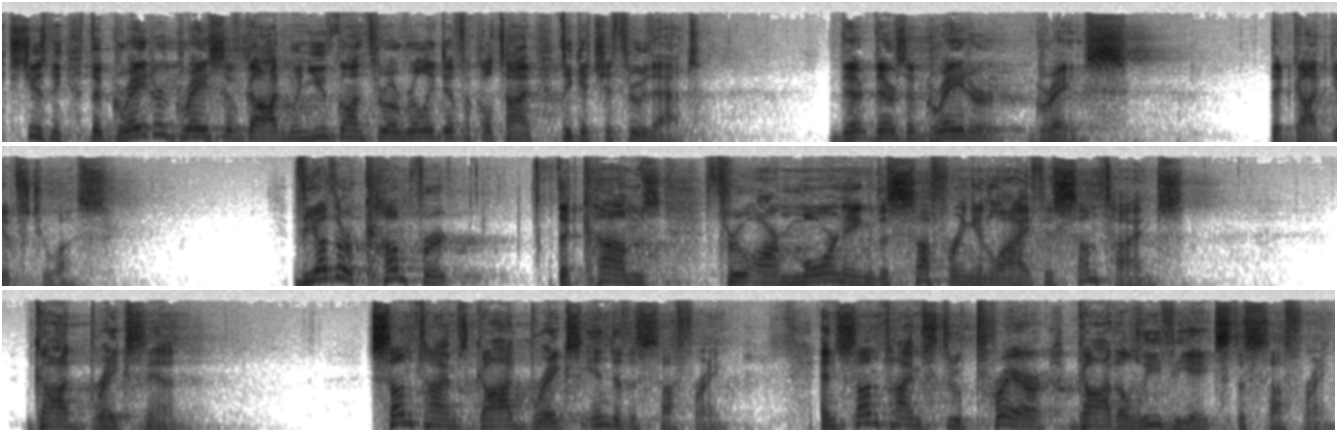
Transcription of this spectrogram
excuse me, the greater grace of God when you've gone through a really difficult time to get you through that? There, there's a greater grace that God gives to us. The other comfort that comes through our mourning the suffering in life is sometimes God breaks in. Sometimes God breaks into the suffering. And sometimes through prayer, God alleviates the suffering.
